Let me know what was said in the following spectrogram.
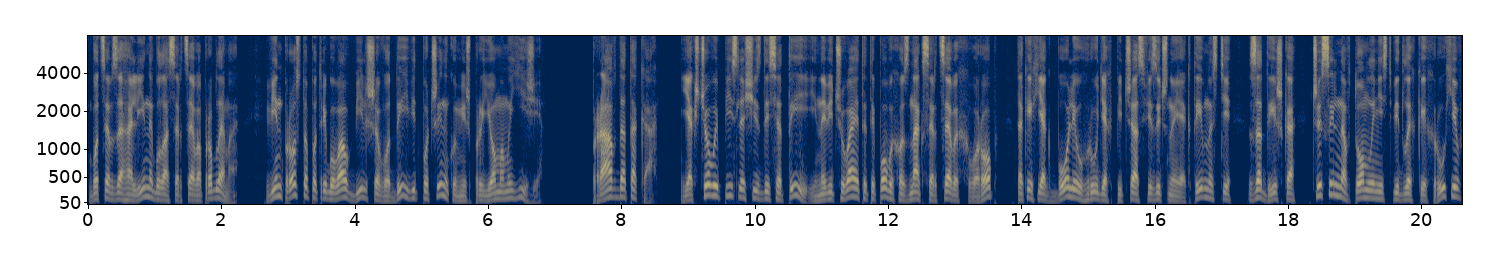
бо це взагалі не була серцева проблема. Він просто потребував більше води і відпочинку між прийомами їжі. Правда така. Якщо ви після 60 і не відчуваєте типових ознак серцевих хвороб, таких як болі у грудях під час фізичної активності, задишка чи сильна втомленість від легких рухів,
